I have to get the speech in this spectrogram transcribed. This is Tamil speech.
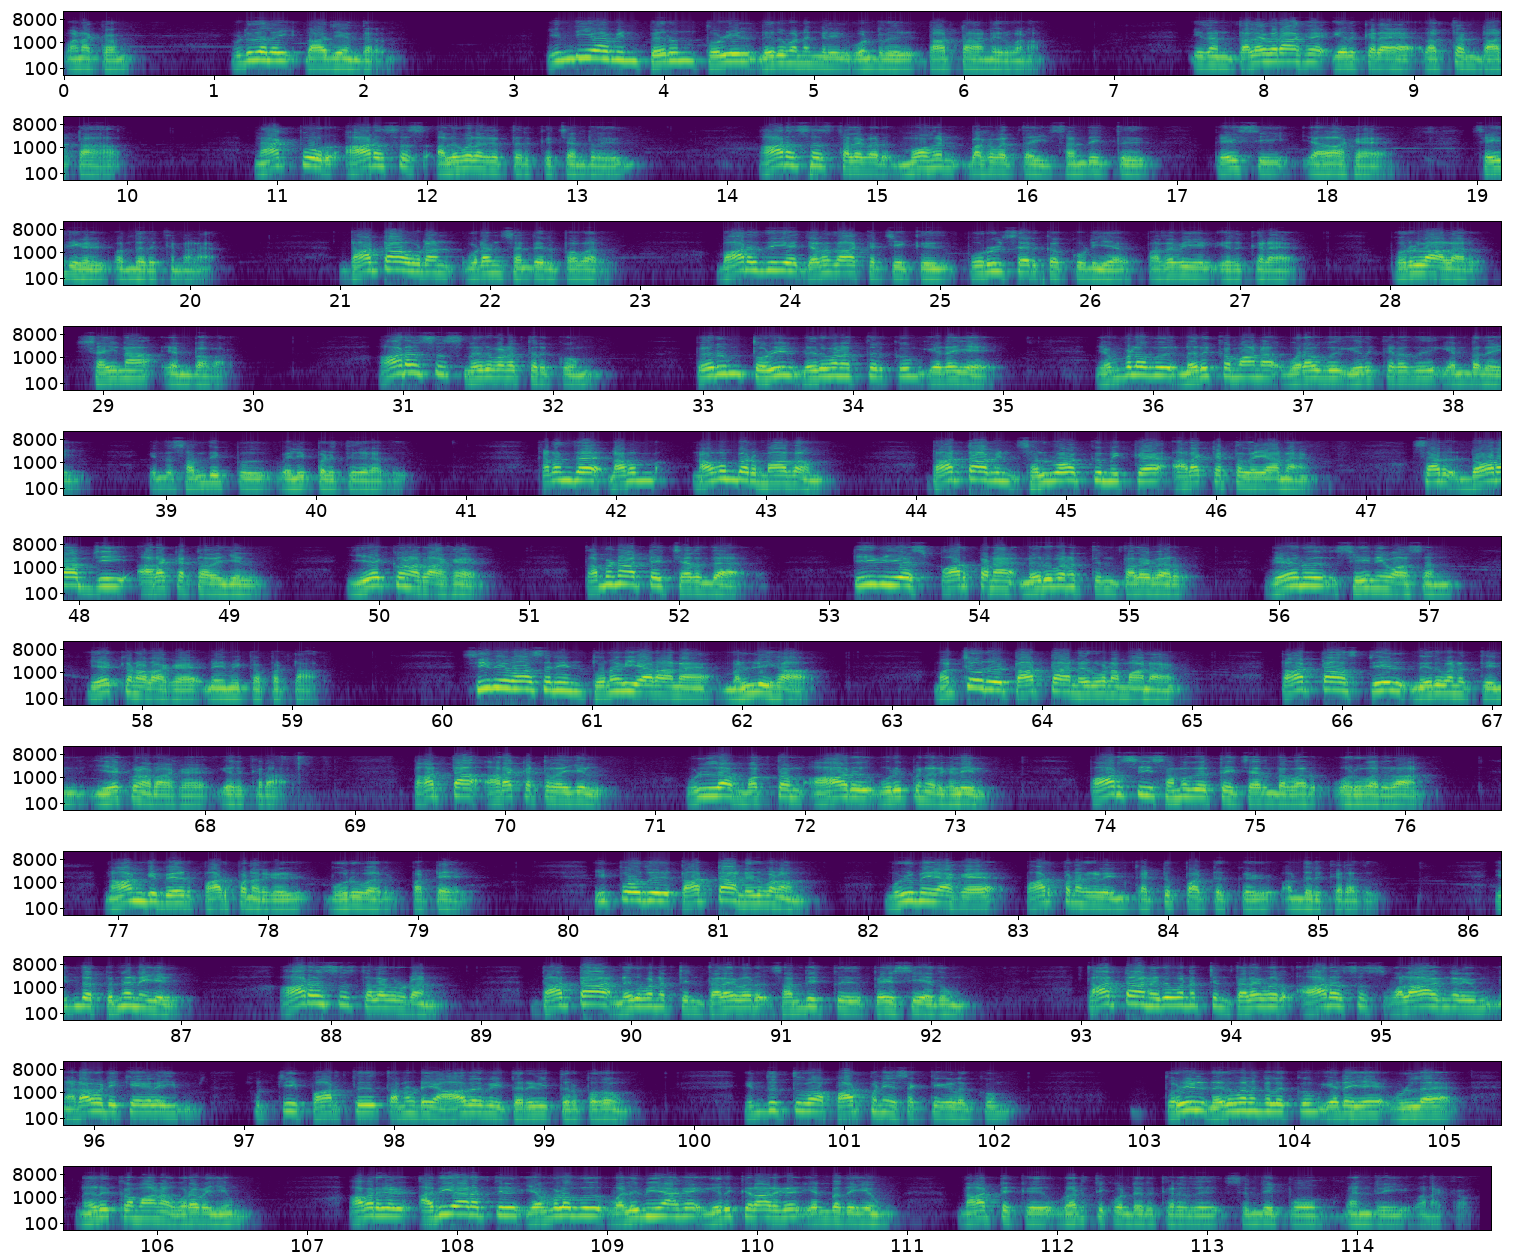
வணக்கம். விடுதலை ராஜேந்திரன். இந்தியாவின் பெரும் தொழில் நிறுவனங்களில் ஒன்று டாடா நிறுவனம். இதன் தலைவராக இருக்கிற ரத்தன் டாடா நாக்பூர் ஆர்எஸ்எஸ் அலுவலகத்திற்கு சென்று ஆர்எஸ்எஸ் தலைவர் மோகன் பகவத்தை சந்தித்து பேசியதாக செய்திகள் வந்திருக்கின்றன. டாட்டாவுடன் உடன் சென்றிருப்பவர் பாரதிய ஜனதா கட்சிக்கு பொருள் சேர்க்கக்கூடிய பதவியில் இருக்கிற பொருளாளர் ஷைனா என்பவர். ஆர்எஸ்எஸ் நிறுவனத்திற்கும் பெரும் தொழில் நிறுவனத்திற்கும் இடையே எவ்வளவு நெருக்கமான உறவு இருக்கிறது என்பதை இந்த சந்திப்பு வெளிப்படுத்துகிறது. கடந்த நவம் நவம்பர் மாதம் டாட்டாவின் செல்வாக்குமிக்க அறக்கட்டளையான சர் டோராப்ஜி அறக்கட்டளையில் இயக்குனராக தமிழ்நாட்டைச் சேர்ந்த டிவிஎஸ் பார்ப்பன நிறுவனத்தின் தலைவர் வேணு சீனிவாசன் இயக்குனராக நியமிக்கப்பட்டார். சீனிவாசனின் துணைவியாரான மல்லிகா மற்றொரு டாடா நிறுவனமான டாடா ஸ்டீல் நிறுவனத்தின் இயக்குனராக இருக்கிறார். டாடா அறக்கட்டளையில் உள்ள மொத்தம் ஆறு உறுப்பினர்களில் பார்சி சமூகத்தைச் சேர்ந்தவர் ஒருவர்தான். நான்கு பேர் பார்ப்பனர்கள் ஒருவர் பட்டேல். இப்போது டாடா நிறுவனம் முழுமையாக பார்ப்பனர்களின் கட்டுப்பாட்டுக்குள் வந்திருக்கிறது. இந்த பின்னணியில் ஆர்எஸ்எஸ் தலைவருடன் டாடா நிறுவனத்தின் தலைவர் சந்தித்து பேசியதும் டாடா நிறுவனத்தின் தலைவர் ஆர்எஸ்எஸ் வளாகங்களையும் நடவடிக்கைகளையும் சுற்றி பார்த்து தன்னுடைய ஆதரவை தெரிவித்திருப்பதும் இந்துத்துவ பார்ப்பனிய சக்திகளுக்கும் தொழில் நிறுவனங்களுக்கும் இடையே உள்ள நெருக்கமான உறவையும் அவர்கள் அதிகாரத்தில் எவ்வளவு வலிமையாக இருக்கிறார்கள் என்பதையும் நாட்டுக்கு உணர்த்தி கொண்டிருக்கிறது. சிந்திப்போம். நன்றி. வணக்கம்.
